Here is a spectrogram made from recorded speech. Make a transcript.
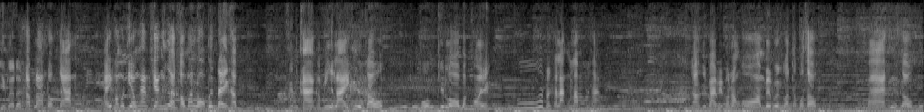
อีกแล้วเด้อครับร้านดอกจานไปเขามาเที่ยวงานแข่งเหือเขามาเลาะเบิ่งได้ครับสินค้าก็มีหลายคือเก่าโปมกินรอบักหอยโอ้ยมันกำลังล่ำอยู่ทางเราสิพาพี่พ่อน้องอ้อมไปเบิ่งก่อนถ้าบ่เศร้าปลาคือเก่าหมู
